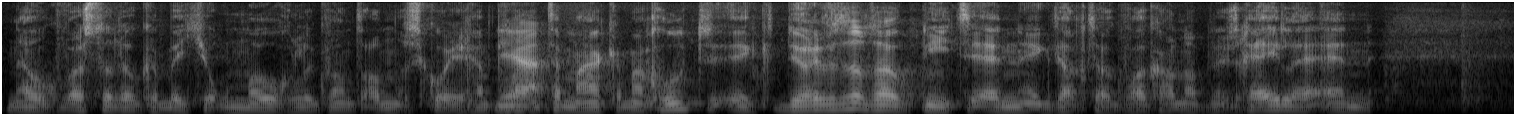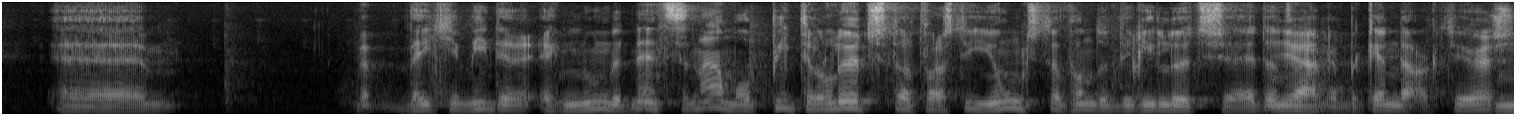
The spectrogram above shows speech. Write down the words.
Nou, was dat ook een beetje onmogelijk, want anders kon je geen Ja. platen maken. Maar goed, ik durfde dat ook niet. En ik dacht ook, wat kan dat me schelen? En ehm, weet je wie er... Ik noemde het net zijn naam al. Pieter Lutz, dat was de jongste van de drie Lutsen. Hè? Dat Ja. waren bekende acteurs.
